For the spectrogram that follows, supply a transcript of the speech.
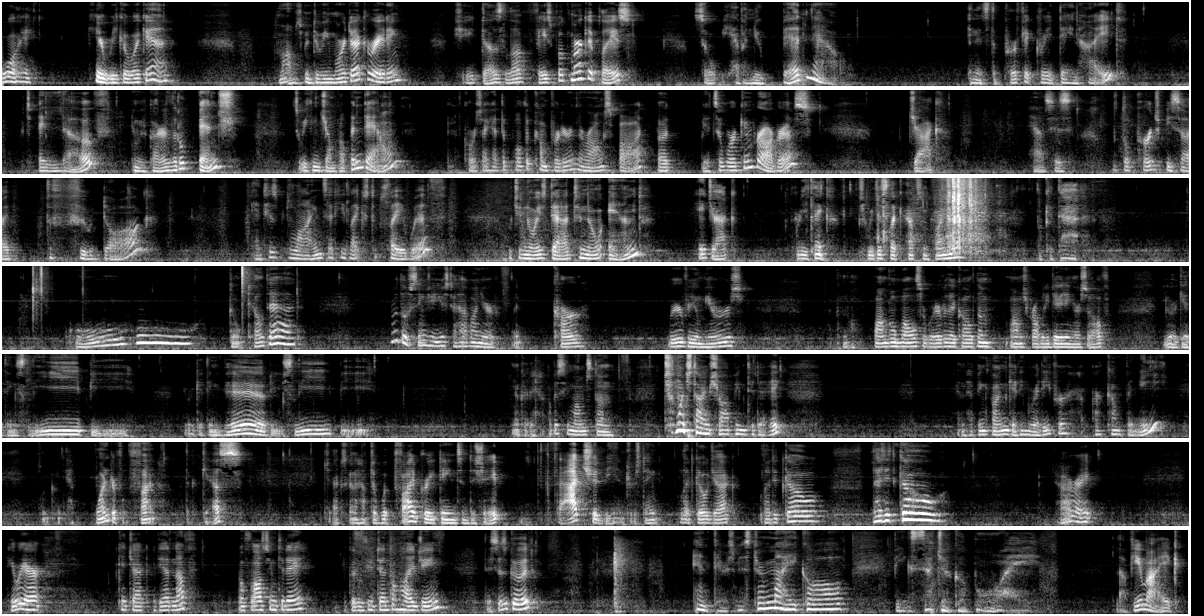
boy, here we go again. Mom's been doing more decorating. She does love Facebook Marketplace. So we have a new bed now. And it's the perfect Great Dane height, which I love. And we've got our little bench so we can jump up and down. Of course, I had to pull the comforter in the wrong spot, but it's a work in progress. Jack has his little perch beside the food dog and his blinds that he likes to play with, which annoys dad to no end. Hey, Jack, what do you think? Should we just like have some fun here? Look at that. Oh, don't tell dad. Remember those things you used to have on your like car rear view mirrors? I know, bongo balls or whatever they called them. Mom's probably dating herself. You are getting sleepy. You're getting very sleepy. Okay, obviously mom's done too much time shopping today. And having fun getting ready for our company. We're going to have wonderful fun with our guests. Jack's going to have to whip five Great Danes into shape. That should be interesting. Let go, Jack. Let it go. Let it go. All right. Here we are. Okay, Jack, have you had enough? No flossing today? You're good with your dental hygiene? This is good. And there's Mr. Michael being such a good boy. Love you, Mike.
